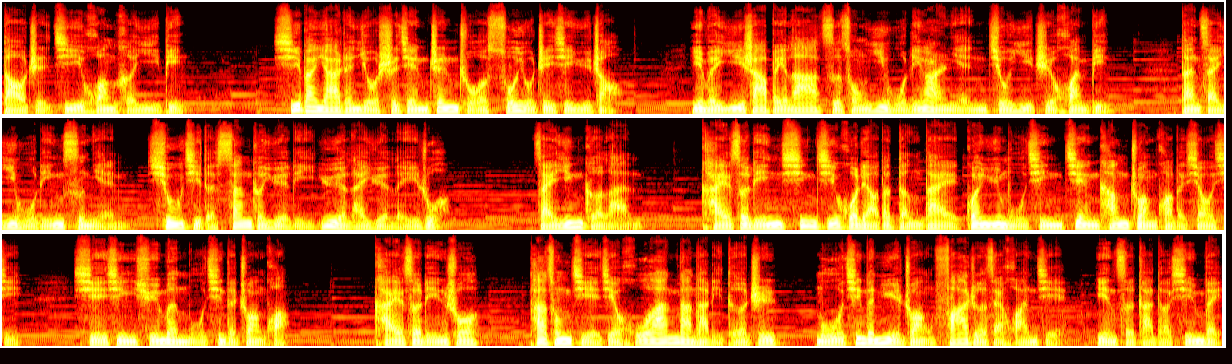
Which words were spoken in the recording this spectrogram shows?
导致饥荒和疫病。西班牙人有时间斟酌所有这些预兆，因为伊莎贝拉自从1502年就一直患病。但在一五零四年秋季的三个月里，越来越羸弱。在英格兰，凯瑟琳心急火燎地等待关于母亲健康状况的消息，写信询问母亲的状况。凯瑟琳说，她从姐姐胡安娜那里得知，母亲的疟状发热在缓解，因此感到欣慰。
